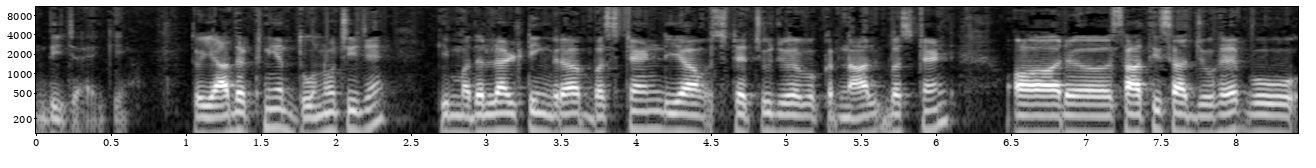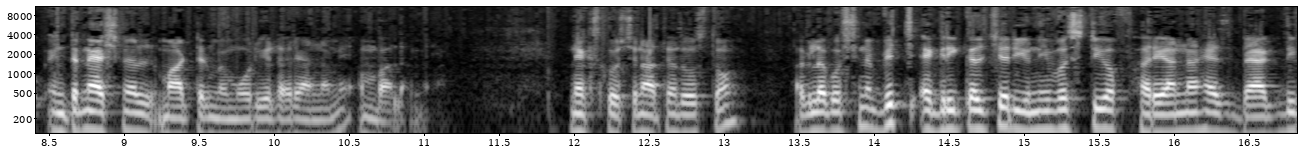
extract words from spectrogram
दी जाएगी। तो याद रखनी है दोनों चीज़ें कि मदरलाल टिंगरा बस स्टैंड या स्टैचू जो है वो करनाल बस स्टैंड और साथ ही साथ जो है वो इंटरनेशनल मार्टर मेमोरियल हरियाणा में, अंबाला में। नेक्स्ट क्वेश्चन आते हैं दोस्तों। अगला क्वेश्चन है which agriculture university of Haryana has bagged the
